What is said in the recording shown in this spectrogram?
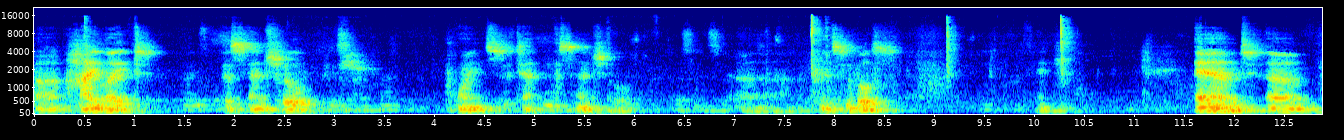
uh, highlight essential points, essential uh, principles. And um,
